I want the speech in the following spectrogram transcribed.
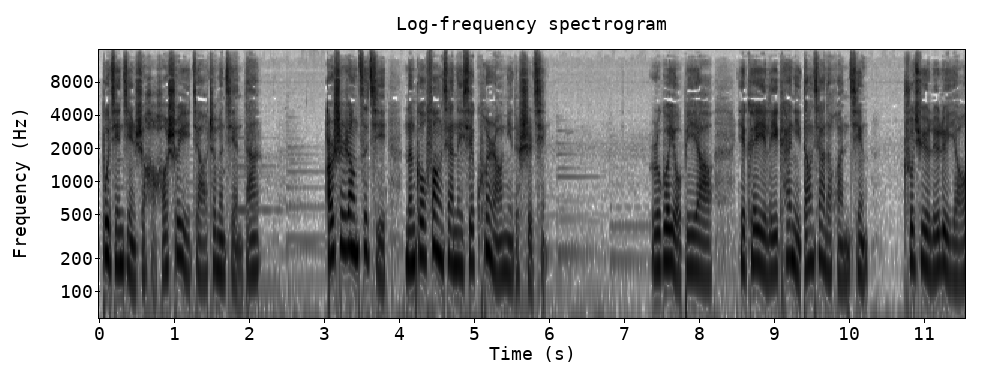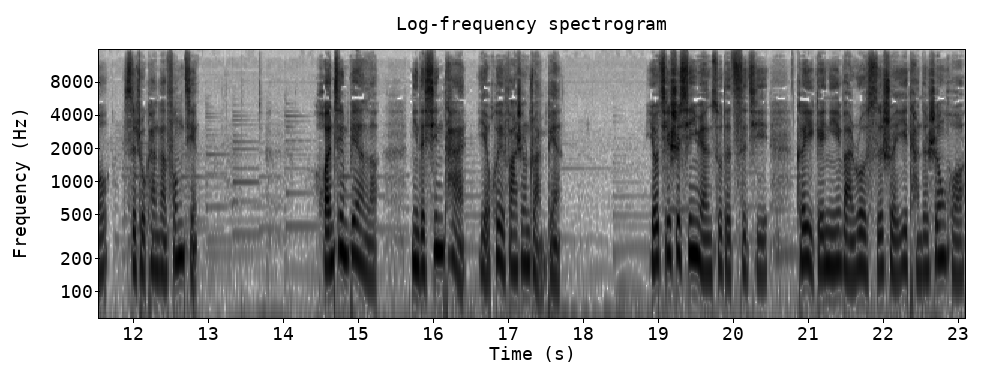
不仅仅是好好睡一觉这么简单，而是让自己能够放下那些困扰你的事情。如果有必要，也可以离开你当下的环境，出去旅旅游，四处看看风景。环境变了，你的心态也会发生转变。尤其是新元素的刺激，可以给你宛若死水一潭的生活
